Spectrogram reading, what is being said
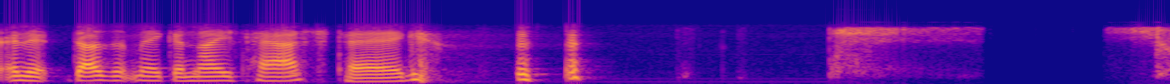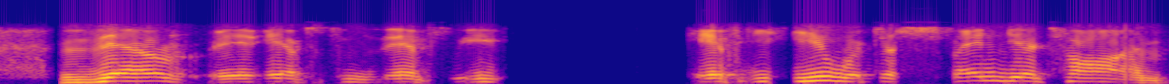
and it doesn't make a nice hashtag. there if if if you were to spend your time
